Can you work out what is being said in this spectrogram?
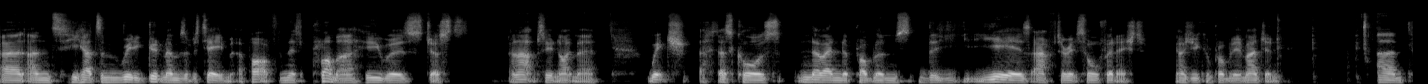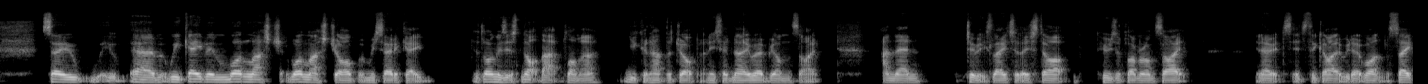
uh, and he had some really good members of his team. Apart from this plumber, who was just an absolute nightmare, which has caused no end of problems the years after it's all finished, as you can probably imagine. Um, so we, um, we gave him one last one last job, and we said, okay, as long as it's not that plumber, you can have the job. And he said, no, he won't be on site. And then two weeks later, they start, who's the plumber on site? You know, it's it's the guy we don't want. So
